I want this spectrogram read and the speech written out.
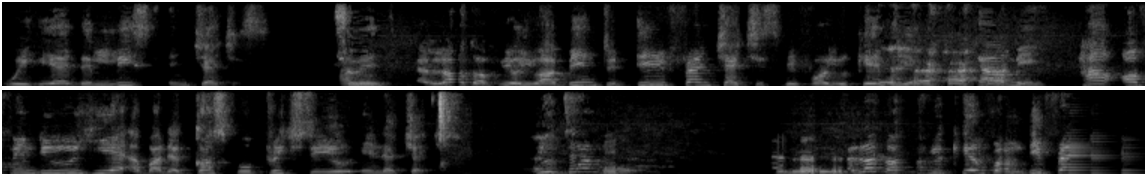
we hear the least in churches. I mean, a lot of you, you have been to different churches before you came here. tell me, how often do you hear about the gospel preached to you in the church? You tell me. A lot of you came from different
